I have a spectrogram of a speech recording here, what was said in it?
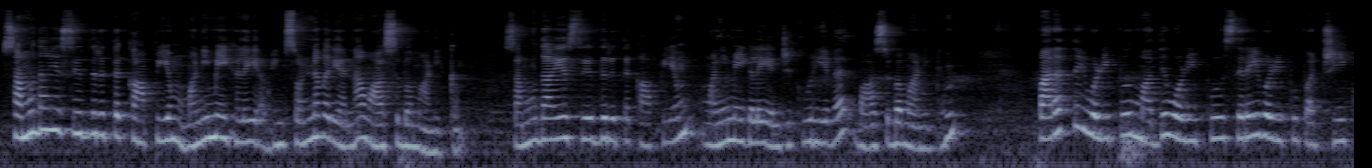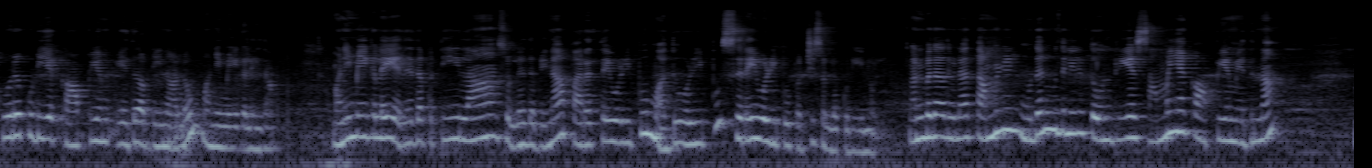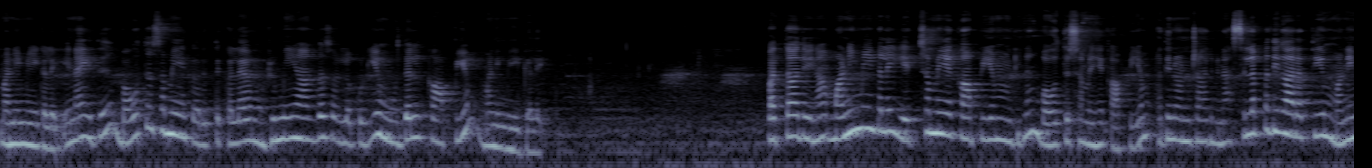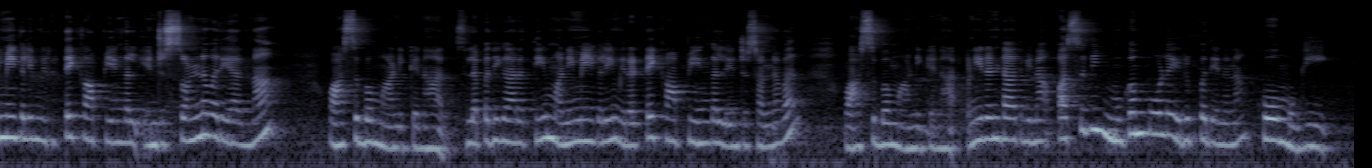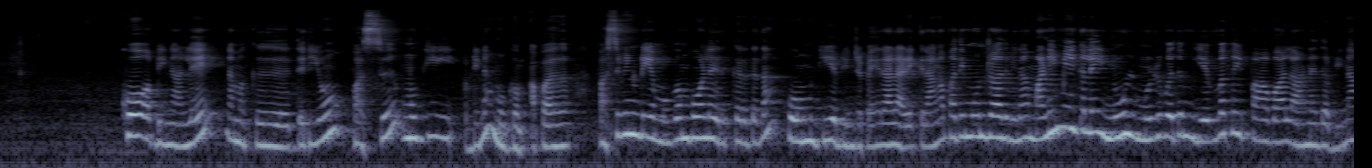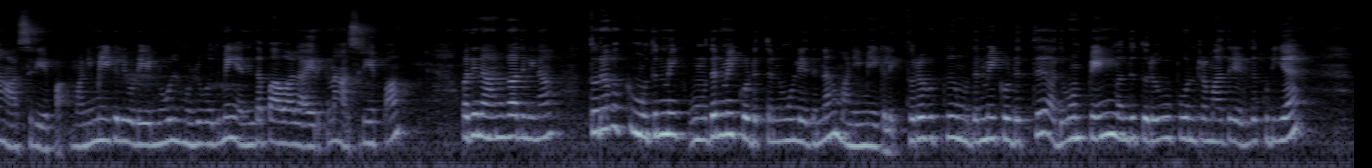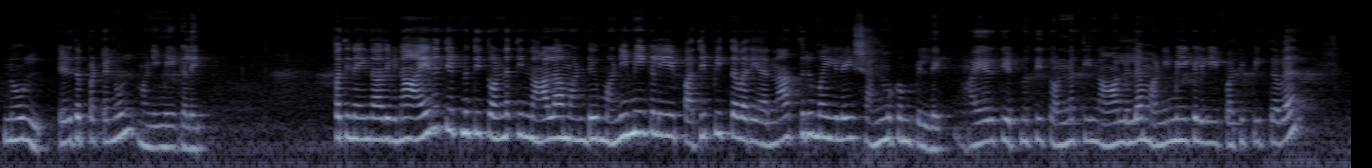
சமுதாய சீர்திருத்த காப்பியம் மணிமேகலை அப்படின்னு சொன்னவர் யாருன்னா வாசுபமாணிக்கம். சமுதாய சீர்திருத்த காப்பியம் மணிமேகலை என்று கூறியவர் வாசுபமாணிக்கம். பரத்தை ஒழிப்பு மது ஒழிப்பு சிறை ஒழிப்பு பற்றி கூறக்கூடிய காப்பியம் எது அப்படின்னாலும் மணிமேகலை தான். மணிமேகலை எதை எதை பற்றிலாம் சொல்லுது அப்படின்னா பரத்தை ஒழிப்பு மது ஒழிப்பு சிறை ஒழிப்பு பற்றி சொல்லக்கூடிய நூல். ஒன்பதாவது வினா தமிழில் முதன் முதலில் தோன்றிய சமய காப்பியம் எதுனா? மணிமேகலை. ஏன்னா இது பௌத்த சமய கருத்துக்களை முழுமையாக சொல்லக்கூடிய முதல் காப்பியம் மணிமேகலை. பத்தாவது வினா மணிமேகலை எச்சமய காப்பியம் அப்படின்னா பௌத்த சமய காப்பியம். பதினொன்றாவது வினா சிலப்பதிகாரத்தையும் மணிமேகலையும் இரட்டை காப்பியங்கள் என்று சொன்னவர் யாருன்னா வாசுப மாணிக்கனார் சிலப்பதிகாரத்தையும் மணிமேகலையும் இரட்டை காப்பியங்கள் என்று சொன்னவர் வாசுப மாணிக்கனார் பன்னிரெண்டாவது வினா பசுவின் முகம் போல இருப்பது என்னன்னா கோமுகி. கோ அப்படின்னாலே நமக்கு தெரியும் பசு முகி அப்படின்னா முகம். அப்போ பசுவினுடைய முகம் போல இருக்கிறது தான் கோமுகி அப்படின்ற பெயரால் அழைக்கிறாங்க. பதிமூன்றாவது வினா மணிமேகலை நூல் முழுவதும் எவ்வகை பாவால் ஆனது அப்படின்னா ஆசிரியப்பா. மணிமேகலையுடைய நூல் முழுவதுமே எந்த பாவால் ஆயிருக்குன்னா ஆசிரியப்பா. பதினான்காவது வினா துறவுக்கு முதன்மை முதன்மை கொடுத்த நூல் எதுனா மணிமேகலை. துறவுக்கு முதன்மை கொடுத்து அதுவும் பெண் வந்து துறவு போன்ற மாதிரி எழுதக்கூடிய நூல் எழுதப்பட்ட நூல் மணிமேகலை. பதினைந்தாவது வினா. ஆயிரத்தி எட்நூற்றி தொண்ணூற்றி நாலாம் ஆண்டு மணிமேகலையை பதிப்பித்தவர் யாருன்னா திருமயிலை சண்முகம் பிள்ளை. ஆயிரத்தி எட்நூற்றி தொண்ணூற்றி நாலில் மணிமேகலையை பதிப்பித்தவர்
